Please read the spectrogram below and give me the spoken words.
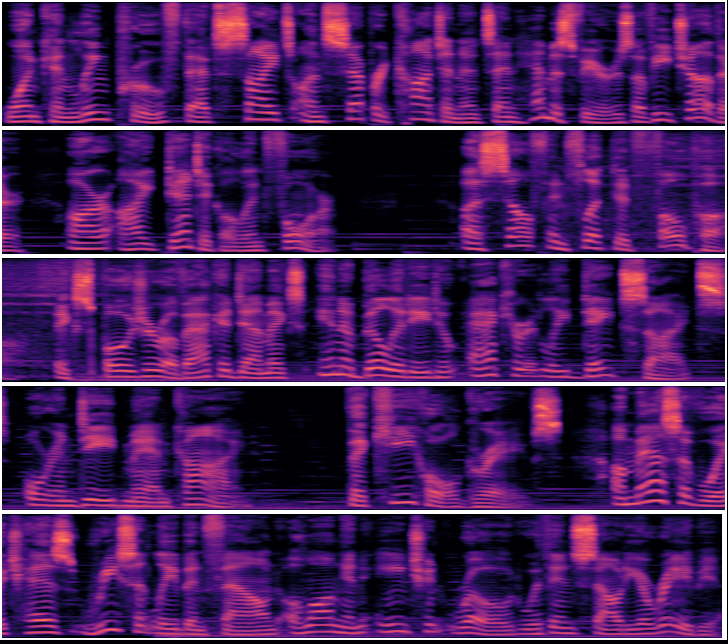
one can link proof that sites on separate continents and hemispheres of each other are identical in form. A self-inflicted faux pas, exposure of academics' inability to accurately date sites, or indeed mankind. The keyhole graves, a mass of which has recently been found along an ancient road within Saudi Arabia,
